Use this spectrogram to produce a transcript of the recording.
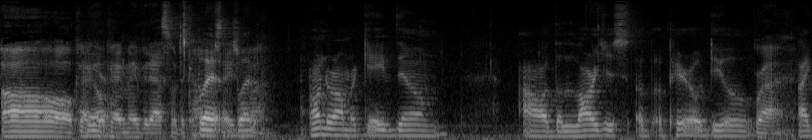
oh, okay, Yeah. okay. Maybe that's what the but conversation but was. under armour gave them uh the largest apparel deal Right. like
